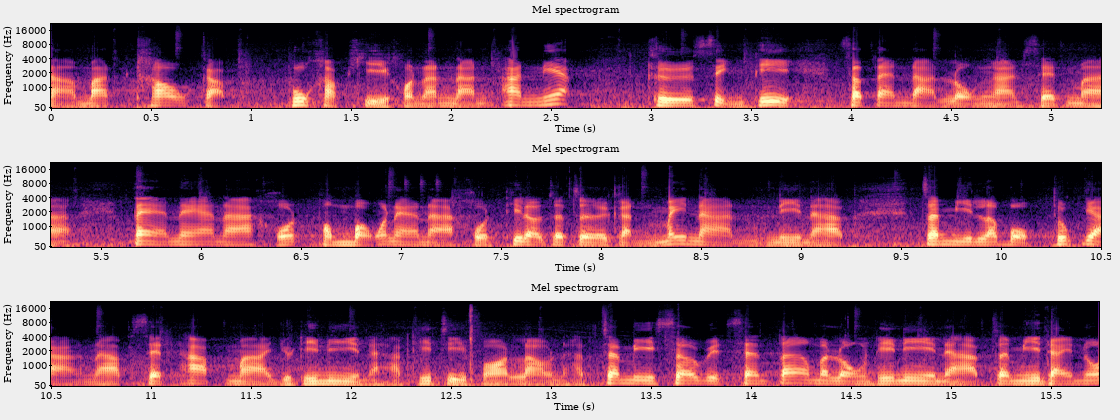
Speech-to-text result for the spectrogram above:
สามารถเข้ากับผู้ขับขี่คนนั้นๆ อันเนี้ย คือสิ่งที่สแตนดาร์ดโรงงานเซตมา แต่ในอนาคตผมบอกว่าในอนาคตที่เราจะเจอกันไม่นานนี้นะครับ จะมีระบบทุกอย่างนะครับเซตอัพมาอยู่ที่นี่นะครับที่ GeForce เรานะครับ จะมี Service Center มาลงที่นี่นะครับ จะมี Dyno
